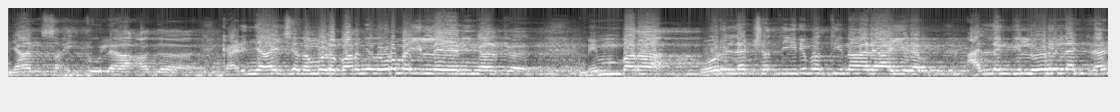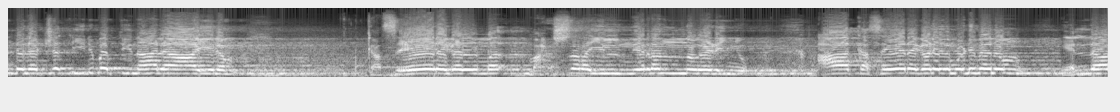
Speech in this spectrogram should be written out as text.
ഞാൻ സഹിക്കൂല അത്. കഴിഞ്ഞ ആഴ്ച നമ്മൾ പറഞ്ഞത് ഓർമ്മയില്ലേ നിങ്ങൾക്ക്? മിമ്പറ ഒരു ലക്ഷത്തി ഇരുപത്തിനാലായിരം അല്ലെങ്കിൽ ഒരു ലക്ഷ- രണ്ട് ലക്ഷത്തി ഇരുപത്തിനാലായിരം കസേരകൾ മഹ്സറയിൽ നിറന്നു കഴിഞ്ഞു. ആ കസേരകളിൽ മുഴുവനും എല്ലാ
